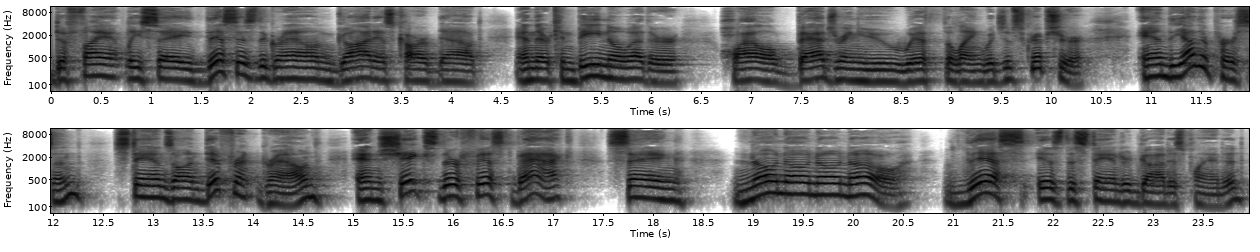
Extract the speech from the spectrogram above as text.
defiantly say, This is the ground God has carved out, and there can be no other, while badgering you with the language of Scripture. And the other person stands on different ground and shakes their fist back, saying, No, no, no, no. This is the standard God has planted.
